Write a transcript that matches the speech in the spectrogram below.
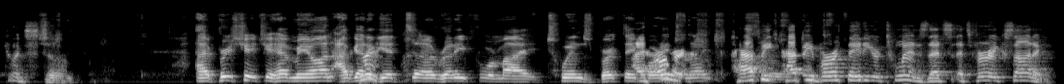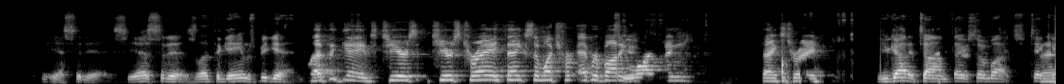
Good stuff. So I appreciate you having me on. I've got to get uh, ready for my twins' birthday party tonight. happy, So- happy birthday to your twins. That's, that's very exciting. Yes, it is. Yes, it is. Let the games begin. Let the games. Cheers. Cheers, Trey. Thanks so much for everybody Cheers. watching. Thanks, Trey. You got it, Tom. Thanks so much. Take care.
